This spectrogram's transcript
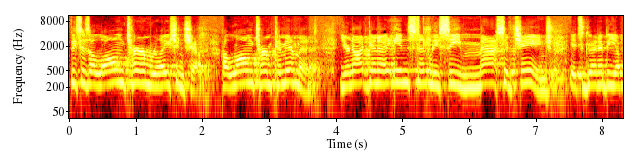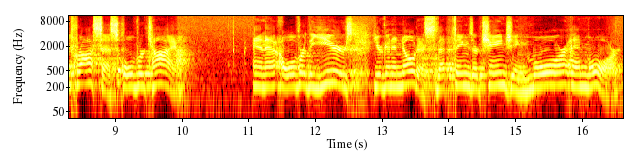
This is a long term relationship, a long term commitment. You're not going to instantly see massive change, it's going to be a process over time. And uh, over the years, you're going to notice that things are changing more and more.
